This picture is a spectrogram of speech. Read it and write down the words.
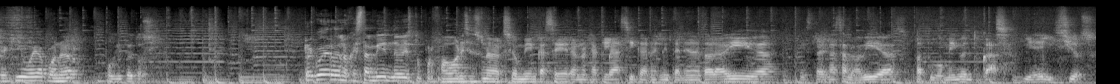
y aquí voy a poner un poquito de tocino. Recuerden los que están viendo esto, por favor, esa es una versión bien casera, no es la clásica, no es la italiana de toda la vida. Esta es la salvavidas para tu domingo en tu casa y es delicioso.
